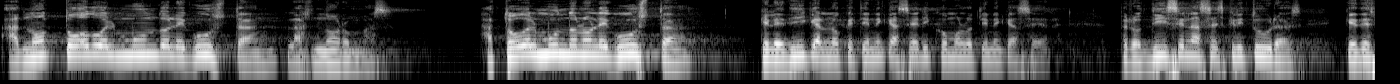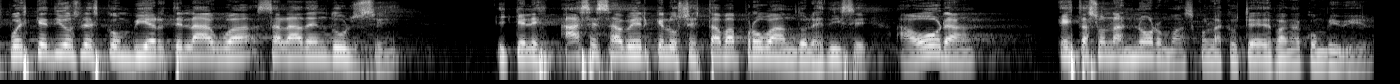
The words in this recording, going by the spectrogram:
A no todo el mundo le gustan las normas. A todo el mundo no le gusta que le digan lo que tiene que hacer y cómo lo tiene que hacer. Pero dicen las escrituras que después que Dios les convierte el agua salada en dulce y que les hace saber que los estaba probando, les dice, ahora estas son las normas con las que ustedes van a convivir.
